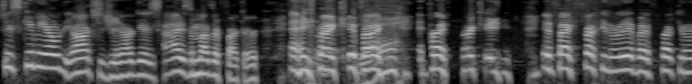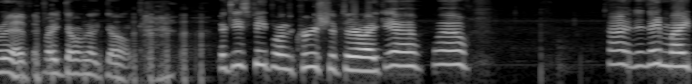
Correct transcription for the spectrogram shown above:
Just give me all the oxygen. I'll get as high as a motherfucker. And like if Yeah. I if I fucking if I fucking live, I fucking live. If I don't, I don't. But these people on the cruise ship, they're like, yeah, well, uh, they might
